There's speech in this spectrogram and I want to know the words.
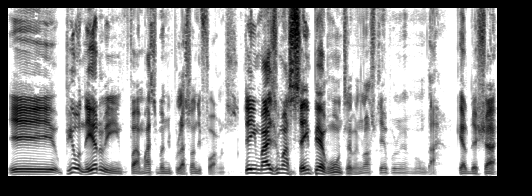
E o pioneiro em farmácia e manipulação de fórmulas. Tem mais umas 100 perguntas, mas nosso tempo não dá. Quero deixar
